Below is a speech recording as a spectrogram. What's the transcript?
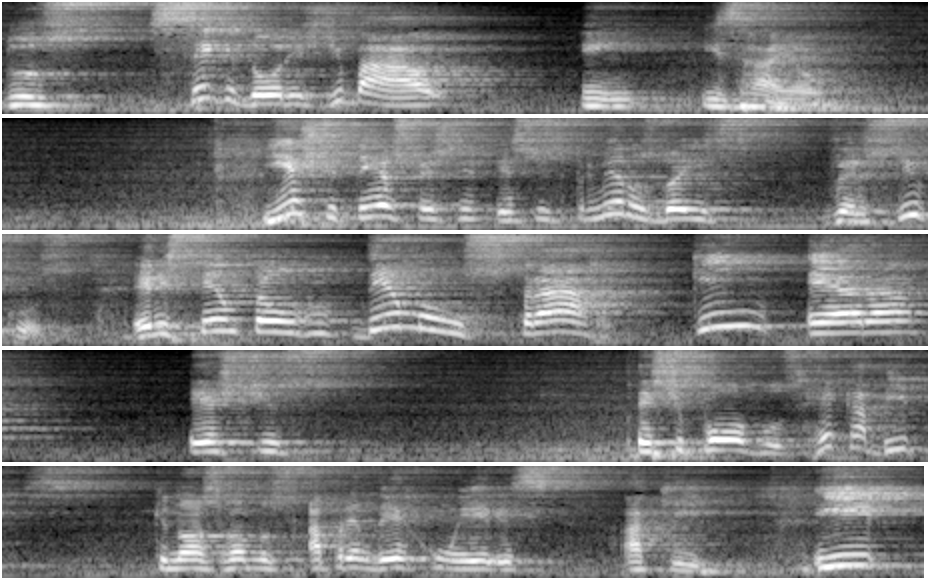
dos seguidores de Baal em Israel. E este texto, estes primeiros dois versículos, eles tentam demonstrar quem era estes este povo, os recabitas, que nós vamos aprender com eles aqui. E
